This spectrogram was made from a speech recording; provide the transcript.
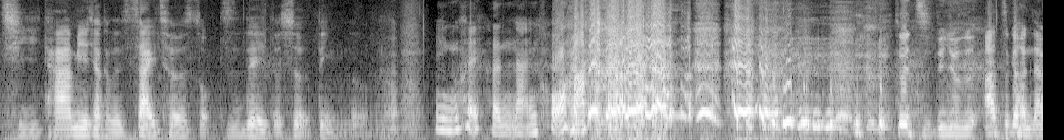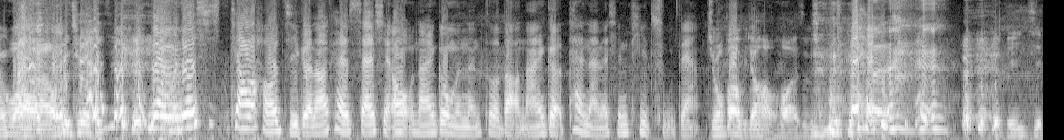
其他面向，可能赛车手之类的设定呢？因为很难画，所以指定就是啊，这个很难画啊，我觉得对，我们就挑了好几个，然后开始筛选，哦，哪一个我们能做到，哪一个太难了，先剔除，这样。酒保比较好画，是不是？理解。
